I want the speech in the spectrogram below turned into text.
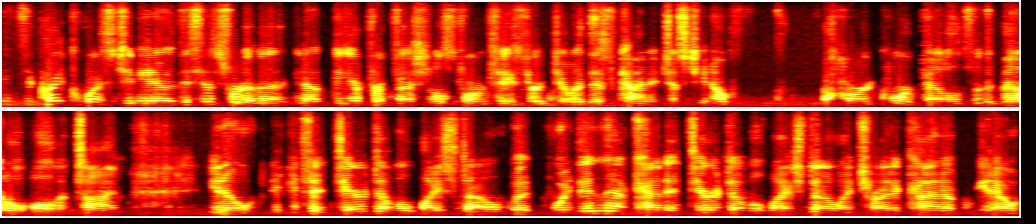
It's a great question. You know, this is sort of a, you know, being a professional storm chaser, doing this kind of just, you know, hardcore pedal to the metal all the time. You know, it's a daredevil lifestyle, but within that kind of daredevil lifestyle, I try to kind of, you know,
